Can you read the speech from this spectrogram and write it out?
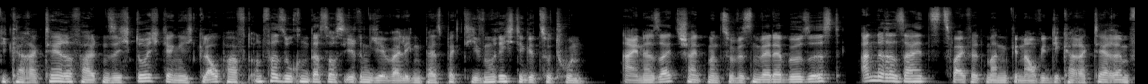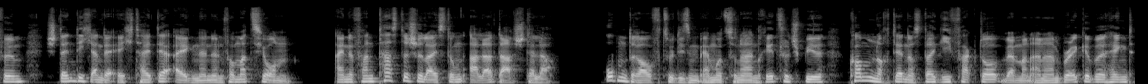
Die Charaktere verhalten sich durchgängig glaubhaft und versuchen das aus ihren jeweiligen Perspektiven Richtige zu tun. Einerseits scheint man zu wissen, wer der Böse ist, andererseits zweifelt man, genau wie die Charaktere im Film, ständig an der Echtheit der eigenen Informationen. Eine fantastische Leistung aller Darsteller. Obendrauf zu diesem emotionalen Rätselspiel kommen noch der Nostalgiefaktor, wenn man an Unbreakable hängt,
